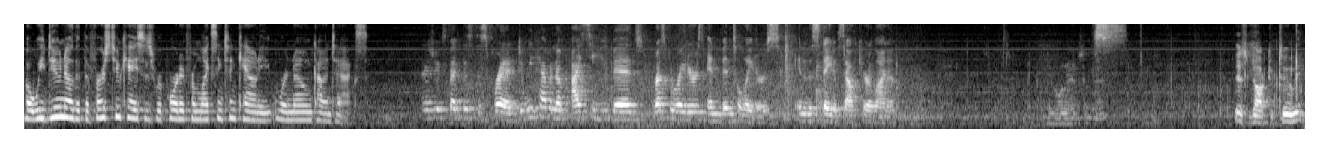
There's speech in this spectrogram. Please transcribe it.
but we do know that the first two cases reported from Lexington County were known contacts. As you expect this to spread, do we have enough ICU beds, respirators, and ventilators in the state of South Carolina? This is Dr. Toomey.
